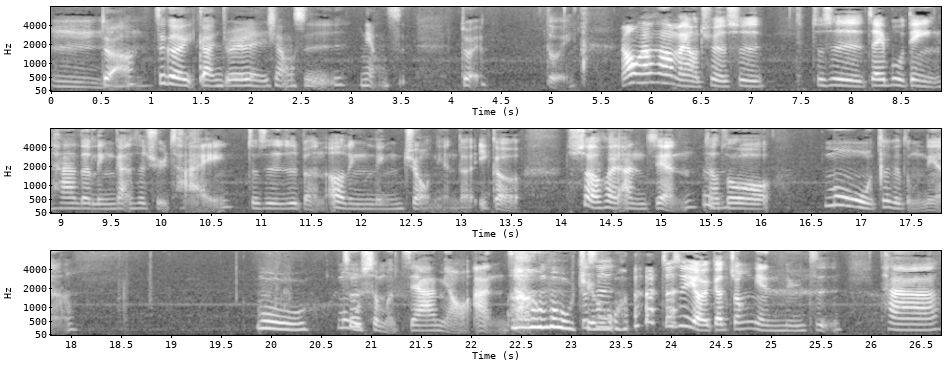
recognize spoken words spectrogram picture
嗯，对啊，这个感觉有点像是那样子，对，对，然后我刚刚看到蛮有趣的是。就是这部电影，它的灵感是取材，就是日本二零零九年的一个社会案件，嗯、叫做木，这个怎么念啊？木木什么家苗案？木就是 就是有一个中年女子，她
